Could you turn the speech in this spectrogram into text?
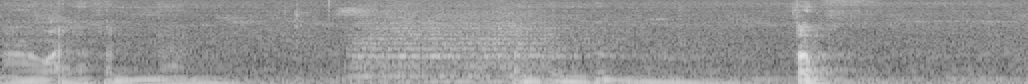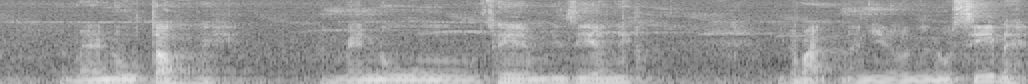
mà gọi là phần à, phần phần phần tổng phần menu tổng ấy phần menu thêm với riêng ấy. Thì các bạn nhìn vào nút shift này.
